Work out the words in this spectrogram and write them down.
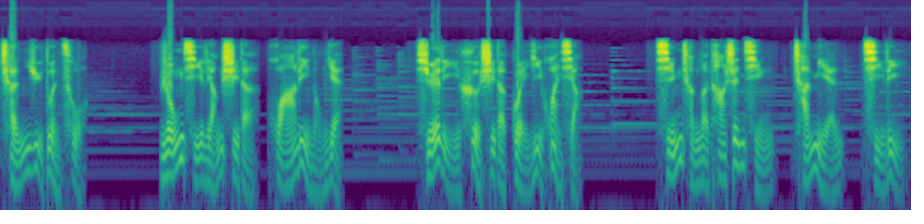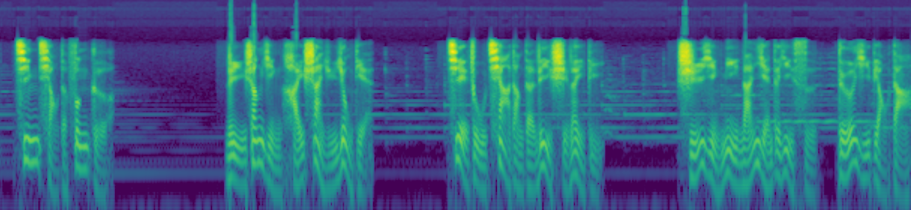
沉郁顿挫。容其良诗的华丽浓艳，学礼贺诗的诡异幻想，形成了他深情缠绵、绮丽精巧的风格。李商隐还善于用典，借助恰当的历史类比，使隐秘难言的意思得以表达。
